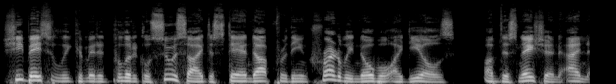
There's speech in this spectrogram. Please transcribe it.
she basically committed political suicide to stand up for the incredibly noble ideals of this nation. And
